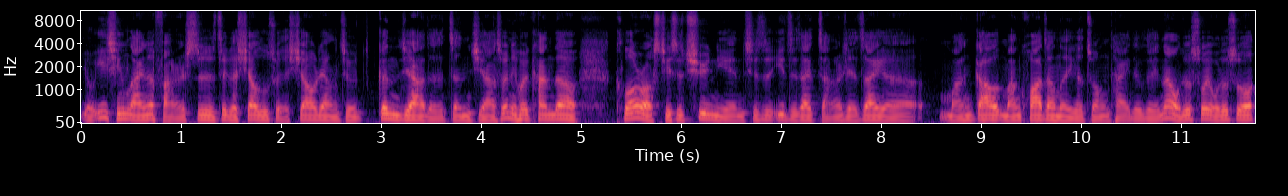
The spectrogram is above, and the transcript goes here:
有疫情来呢，反而是这个消毒水的销量就更加的增加。所以你会看到 Clorox 其实去年其实一直在涨，而且在一个蛮高蛮夸张的一个状态，对不对？那我就所以我就说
